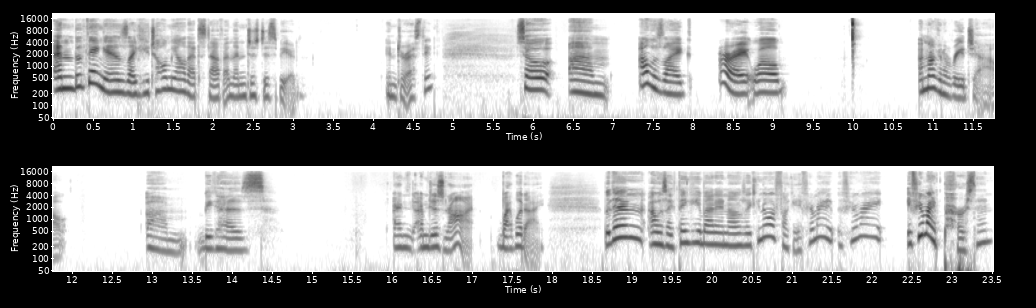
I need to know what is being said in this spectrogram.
and the thing is like he told me all that stuff and then just disappeared. Interesting. So, um I was like, all right, well, I'm not going to reach out um because I'm I'm just not. Why would I? But then I was like thinking about it and I was like, you know what, fuck it. If you're my if you're my if you're my person,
